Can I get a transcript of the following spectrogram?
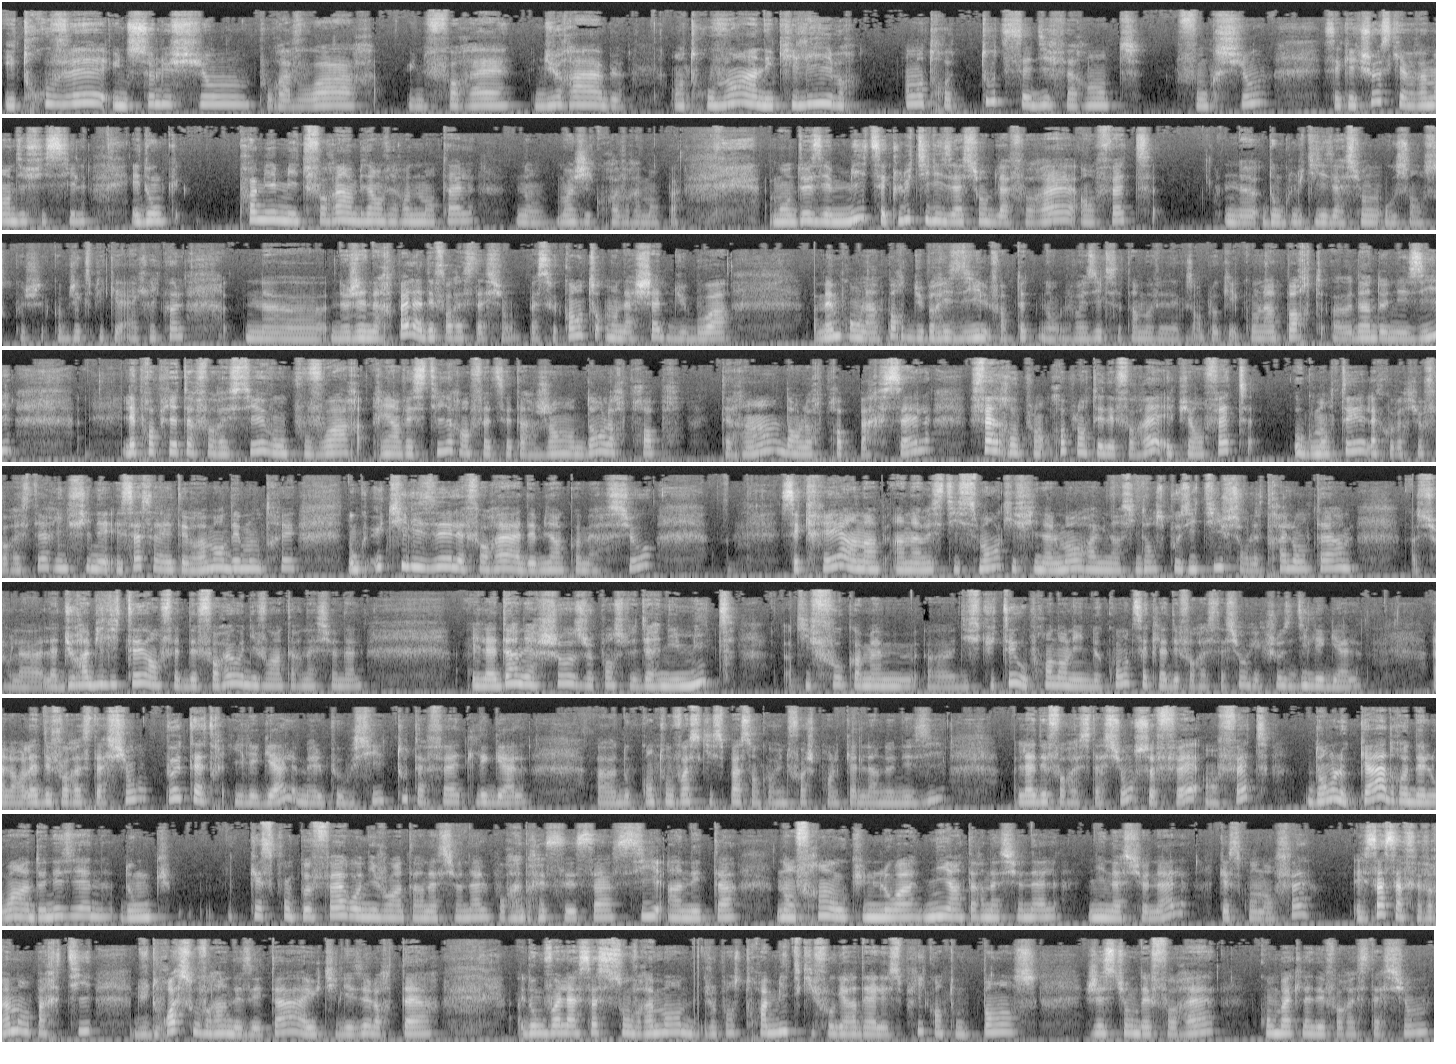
Et trouver une solution pour avoir une forêt durable en trouvant un équilibre entre toutes ces différentes fonctions, c'est quelque chose qui est vraiment difficile. Et donc Premier mythe, forêt un bien environnemental? Non, moi j'y crois vraiment pas. Mon deuxième mythe, c'est que l'utilisation de la forêt, en fait, donc l'utilisation au sens, que comme j'expliquais, agricole, ne, génère pas la déforestation. Parce que quand on achète du bois, même qu'on l'importe du Brésil, enfin peut-être non, le Brésil c'est un mauvais exemple, ok, qu'on l'importe euh, d'Indonésie, les propriétaires forestiers vont pouvoir réinvestir en fait cet argent dans leur propre terrain, dans leur propre parcelle, faire replanter des forêts et puis en fait augmenter la couverture forestière in fine. Et ça, ça a été vraiment démontré. Donc utiliser les forêts à des biens commerciaux, c'est créer un, investissement qui finalement aura une incidence positive sur le très long terme, sur la, durabilité en fait des forêts au niveau international. Et la dernière chose, je pense, le dernier mythe euh, qu'il faut quand même euh, discuter ou prendre en ligne de compte, c'est que la déforestation est quelque chose d'illégal. Alors la déforestation peut être illégale, mais elle peut aussi tout à fait être légale. Euh, donc quand on voit ce qui se passe, encore une fois, je prends le cas de l'Indonésie, la déforestation se fait en fait dans le cadre des lois indonésiennes. Donc qu'est-ce qu'on peut faire au niveau international pour adresser ça si un État n'enfreint aucune loi, ni internationale, ni nationale? Qu'est-ce qu'on en fait? Et ça, ça fait vraiment partie du droit souverain des États à utiliser leurs terres. Et donc voilà, ça, ce sont vraiment, je pense, trois mythes qu'il faut garder à l'esprit quand on pense gestion des forêts, combattre la déforestation,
